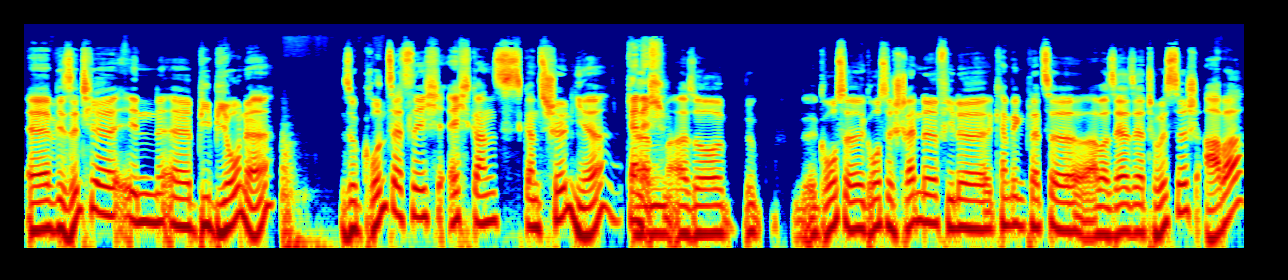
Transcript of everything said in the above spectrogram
Äh, wir sind hier in äh, Bibione so grundsätzlich echt ganz, ganz schön hier. Kenn ich. Ähm, also äh, große, große Strände, viele Campingplätze, aber sehr, sehr touristisch. Aber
